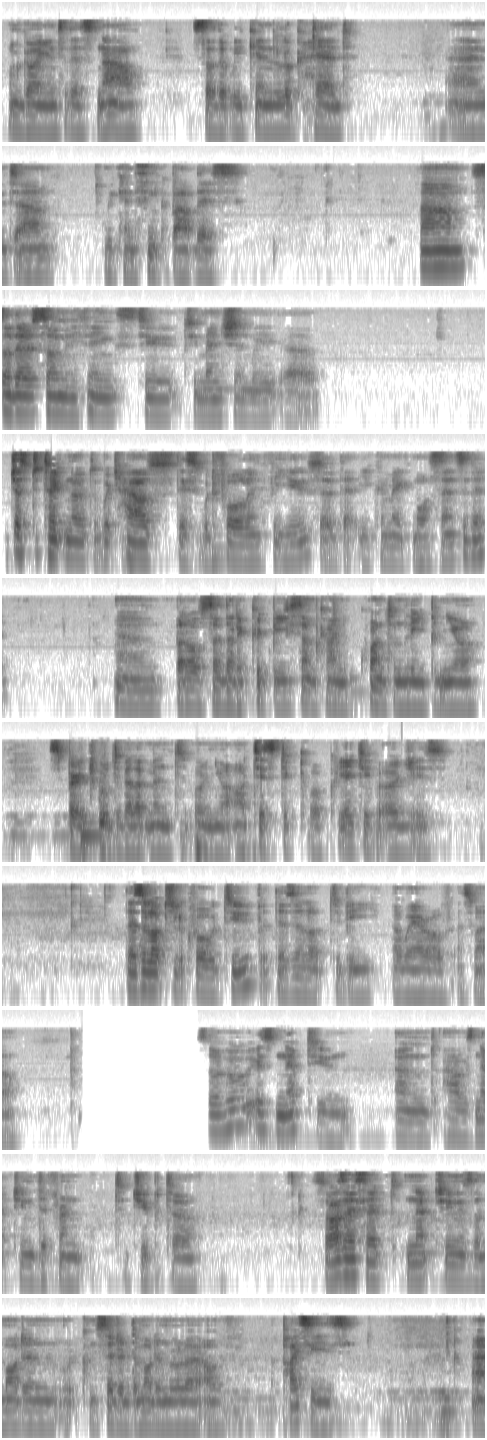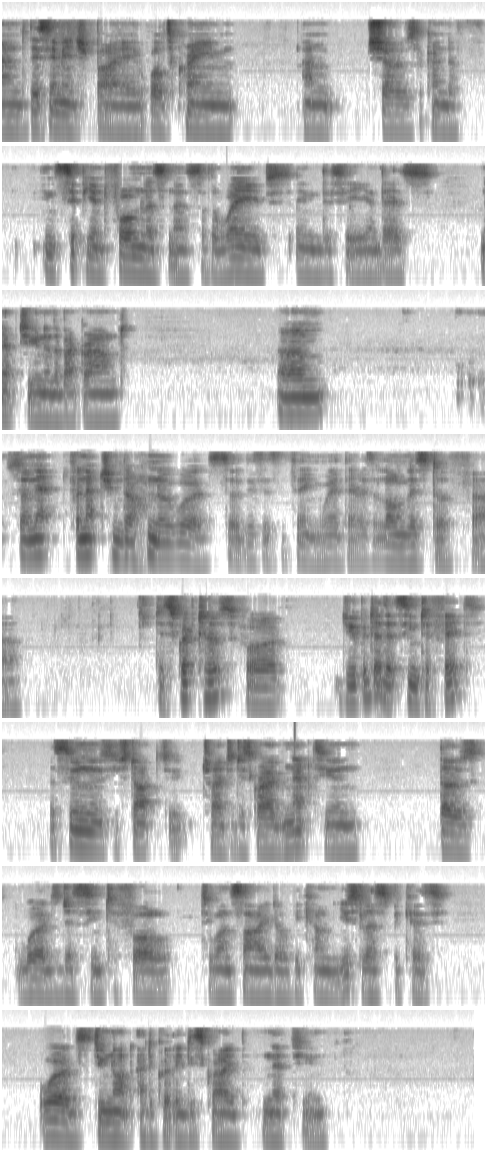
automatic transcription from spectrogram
I'm going into this now so that we can look ahead and um, we can think about this um, so there are so many things to, to mention. We uh, Just to take note of which house this would fall in for you so that you can make more sense of it. Um, but also that it could be some kind of quantum leap in your spiritual development or in your artistic or creative urges. There's a lot to look forward to, but there's a lot to be aware of as well. So who is Neptune? And how is Neptune different to Jupiter? So as I said, Neptune is the modern, considered the modern ruler of Pisces. And this image by Walter Crane um, shows the kind of incipient formlessness of the waves in the sea. And there's Neptune in the background. Um, so net, for Neptune there are no words. So this is the thing where there is a long list of uh, descriptors for Jupiter that seem to fit. As soon as you start to try to describe Neptune, those words just seem to fall to one side or become useless because words do not adequately describe Neptune.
